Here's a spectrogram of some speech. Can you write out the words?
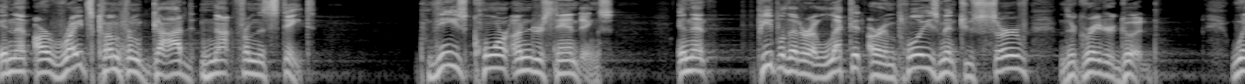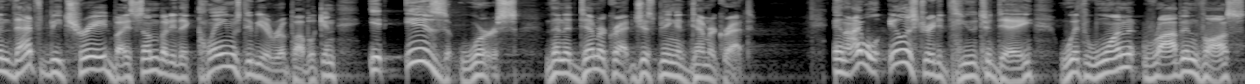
in that our rights come from God, not from the state. These core understandings, in that people that are elected are employees meant to serve the greater good. When that's betrayed by somebody that claims to be a Republican, it is worse than a Democrat just being a Democrat. And I will illustrate it to you today with one Robin Vos,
